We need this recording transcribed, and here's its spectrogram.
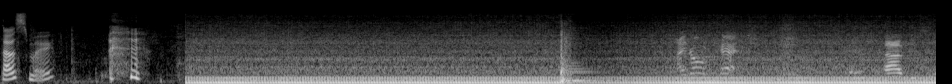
That was smart. I don't catch. Obviously.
